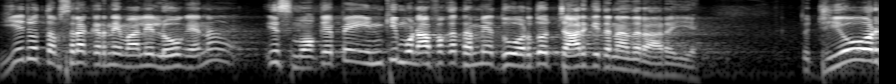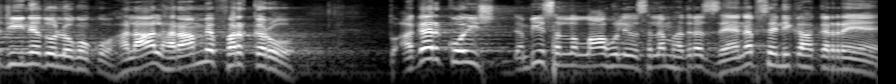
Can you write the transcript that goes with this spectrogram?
یہ جو تبصرہ کرنے والے لوگ ہیں نا اس موقع پہ ان کی منافقت ہمیں دو اور دو چار کی طرح نظر آ رہی ہے تو جیو اور جینے دو لوگوں کو حلال حرام میں فرق کرو تو اگر کوئی نبی صلی اللہ علیہ وسلم حضرت زینب سے نکاح کر رہے ہیں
